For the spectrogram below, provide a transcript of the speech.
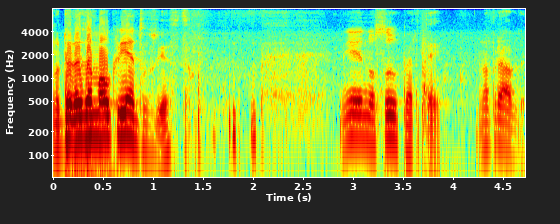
No teraz za mało klientów jest. Nie no super tej. Naprawdę.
